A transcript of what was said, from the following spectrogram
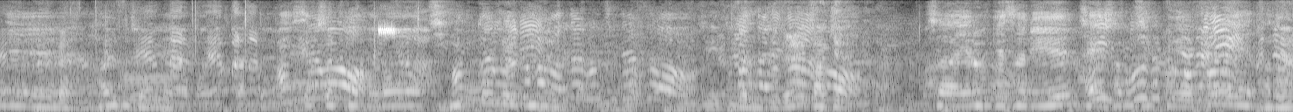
네 아이고 보니 까또 색소폰으로 길을 이제 경기를 갖게 됩니다. 자 여러분께서는 제 39회 평의 단원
